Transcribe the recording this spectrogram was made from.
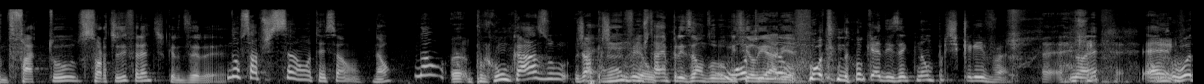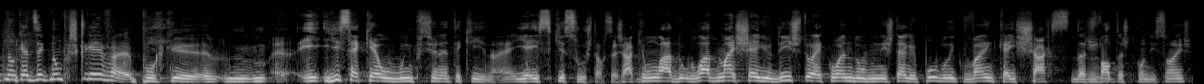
de facto, sortes diferentes. Quer dizer, eh, Não sabes se são, atenção. não? Não, eh, porque um caso já Um prescreveu. está em prisão O outro domiciliária. não- O outro não quer dizer que não prescreva. Não é? É, O outro não quer dizer que não prescreva, porque hum, e isso é que é o impressionante aqui, não é? E é isso que assusta. Ou seja, há aqui um lado, o lado mais sério disto é quando o Ministério Público vem queixar-se das faltas de condições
